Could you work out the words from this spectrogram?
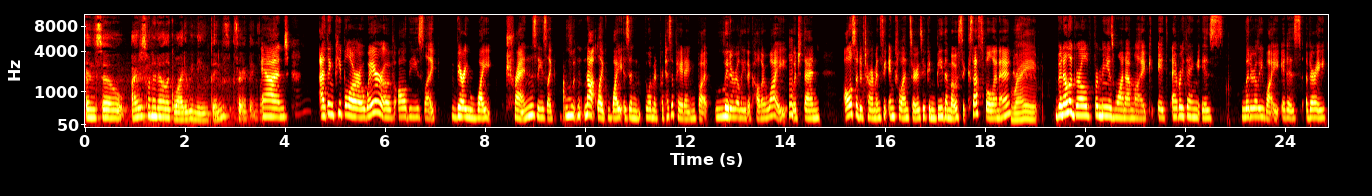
And so I just want to know like why do we name things certain things? Like- and I think people are aware of all these like very white trends, these like l- not like white as in the women participating, but literally the color white, hmm. which then also determines the influencers who can be the most successful in it. Right. Vanilla Girl for me is one I'm like, it everything is literally white. It is a very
